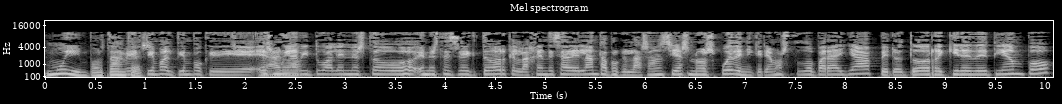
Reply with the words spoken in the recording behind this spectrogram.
Muy A ver, importantes. tiempo al tiempo, que es muy habitual en esto, en este sector, que la gente se adelanta porque las ansias nos pueden y queremos todo para allá, pero todo requiere de tiempo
